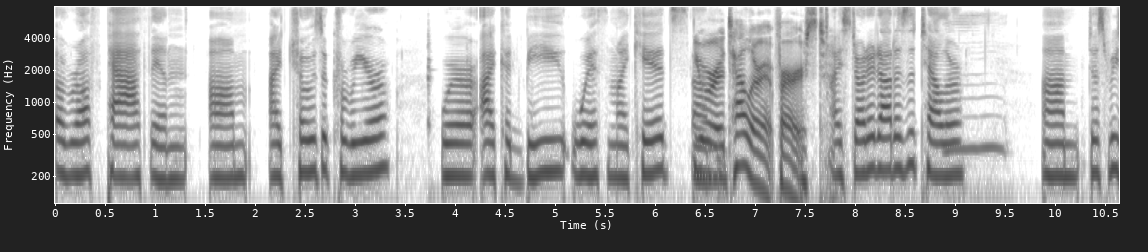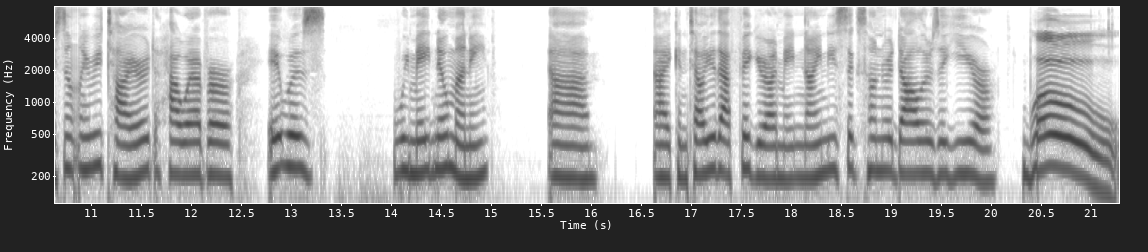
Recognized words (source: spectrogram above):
a rough path, and um, I chose a career where I could be with my kids. You were Um, a teller at first. I started out as a teller, um, just recently retired. However, it was, we made no money. Uh, I can tell you that figure. I made $9,600 a year. Whoa.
